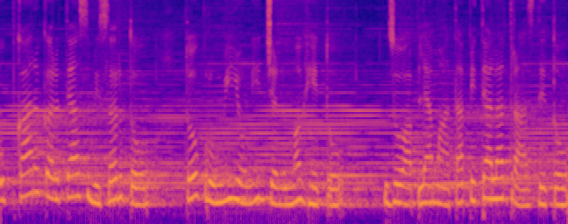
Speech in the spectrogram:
उपकार करत्यास विसरतो तो कृमियोनीत जन्म घेतो. जो आपल्या मातापित्याला त्रास देतो.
